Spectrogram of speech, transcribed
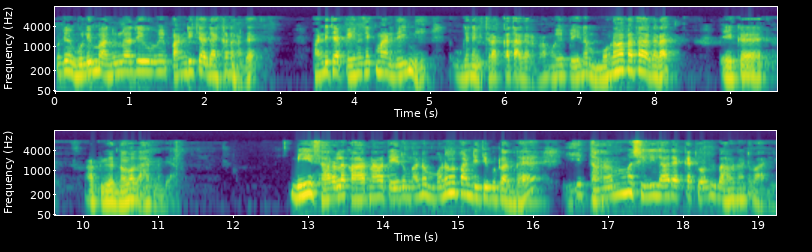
මට මුලින්ම අඳුනලා දීපු මේ පඬිචා දැකනහද? පඬිචා පේන තෙක් මානද ඉන්නේ? උගෙන විතරක් කතා කරපම් ඔය පේන මොනවා කතා කරත් ඒක අපිව නොව ගහන දෙයක්. මේ සරල කාරණාව තේරුම් ගන්න මොනම පඬිතියෙකුටවත් බෑ. ඒ තරම්ම සිලිලාරයක් ඇතුව අපි භාවනාවට වාඩි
